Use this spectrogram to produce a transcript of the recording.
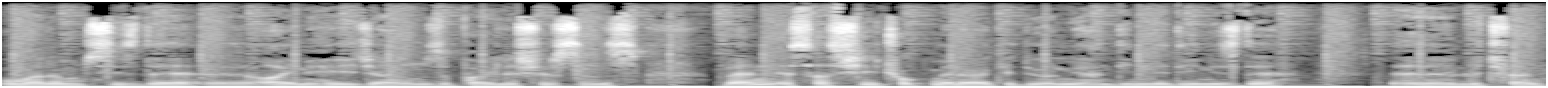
Umarım siz de e, aynı heyecanımızı paylaşırsınız. Ben esas şeyi çok merak ediyorum yani dinlediğinizde e, lütfen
